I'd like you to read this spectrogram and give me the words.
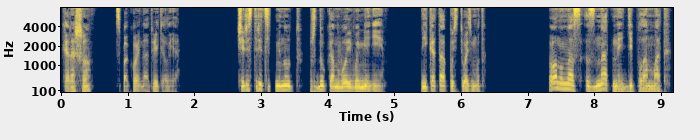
«Хорошо», — спокойно ответил я. «Через 30 минут жду конвой в имении. И кота пусть возьмут. Он у нас знатный дипломат,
